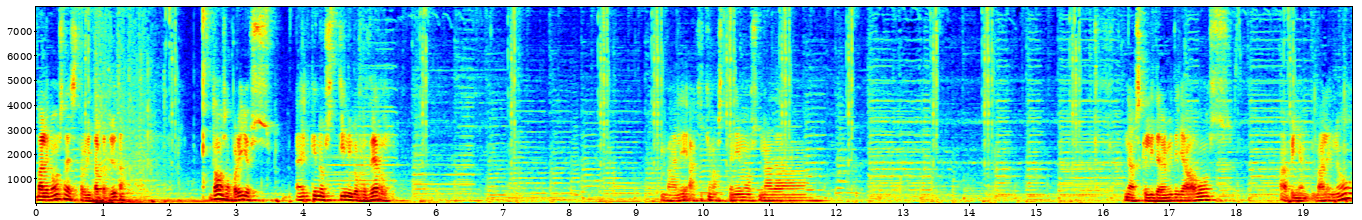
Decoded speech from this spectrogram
Vale, vamos a desestabilizar Patriota. Vamos a por ellos. A ver qué nos tiene que ofrecer. Vale, aquí qué más tenemos, nada. No, es que literalmente ya vamos a piñón. Vale, no.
